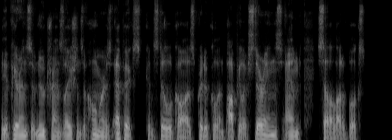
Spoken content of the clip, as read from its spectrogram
The appearance of new translations of Homer's epics can still cause critical and popular stirrings and sell a lot of books.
